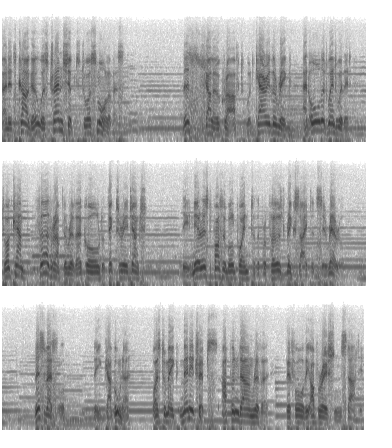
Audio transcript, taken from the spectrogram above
and its cargo was transshipped to a smaller vessel. This shallow craft would carry the rig and all that went with it to a camp further up the river called Victory Junction, the nearest possible point to the proposed rig site at Sereru. This vessel, the Gabuna, was to make many trips up and down river before the operation started.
